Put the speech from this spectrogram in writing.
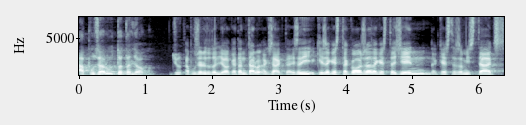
a posar-ho tot a lloc. Jut. a posar-ho tot al lloc, a tentar exacte. És a dir, que és aquesta cosa d'aquesta gent, d'aquestes amistats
